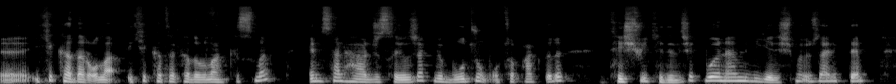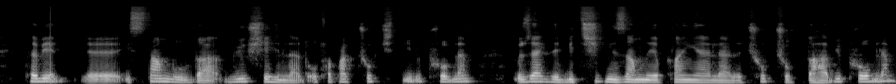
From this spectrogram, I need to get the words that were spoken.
E, iki kadar olan iki kata kadar olan kısmı emsal harcı sayılacak ve Bodrum otoparkları teşvik edilecek. Bu önemli bir gelişme. Özellikle tabii e, İstanbul'da, büyük şehirlerde otopark çok ciddi bir problem. Özellikle bitişik nizamlı yapılan yerlerde çok çok daha bir problem.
